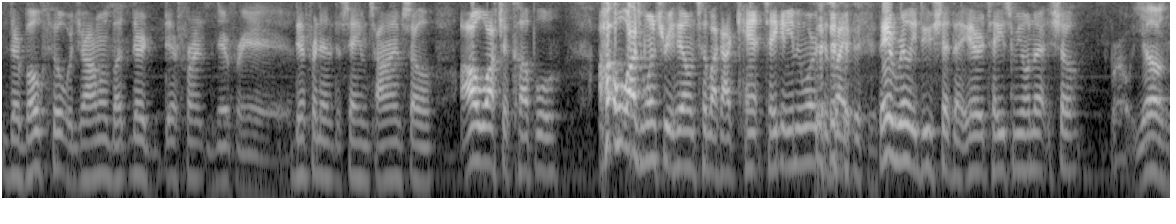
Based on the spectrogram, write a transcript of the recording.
they're both filled with drama, but they're different. Different, yeah. different at the same time. So I'll watch a couple. I'll watch One Tree Hill until like I can't take it anymore because like they really do shit that irritates me on that show. bro. Young.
